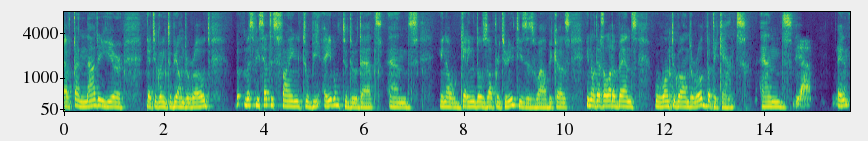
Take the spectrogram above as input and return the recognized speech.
have another year that you're going to be on the road, but must be satisfying to be able to do that and you know getting those opportunities as well. Because you know there's a lot of bands who want to go on the road but they can't. And Yeah. And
